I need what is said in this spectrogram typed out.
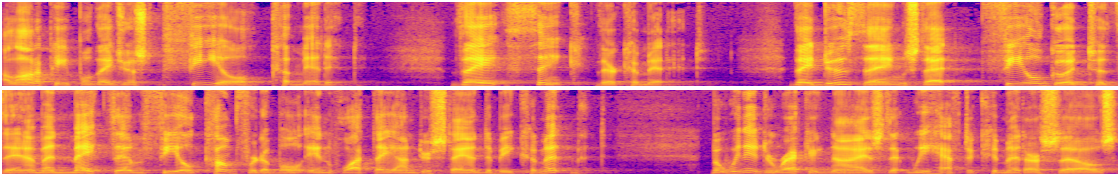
A lot of people, they just feel committed. They think they're committed. They do things that feel good to them and make them feel comfortable in what they understand to be commitment. But we need to recognize that we have to commit ourselves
